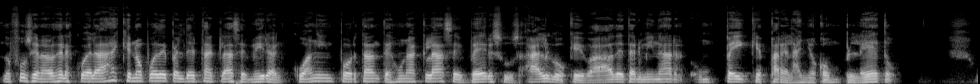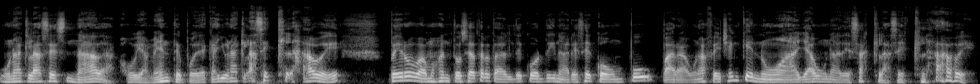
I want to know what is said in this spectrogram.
los funcionarios de la escuela, ah, es que no puede perder tal clase. Miren cuán importante es una clase versus algo que va a determinar un pay que es para el año completo. Una clase es nada, obviamente, puede que haya una clase clave, pero vamos entonces a tratar de coordinar ese compu para una fecha en que no haya una de esas clases clave.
